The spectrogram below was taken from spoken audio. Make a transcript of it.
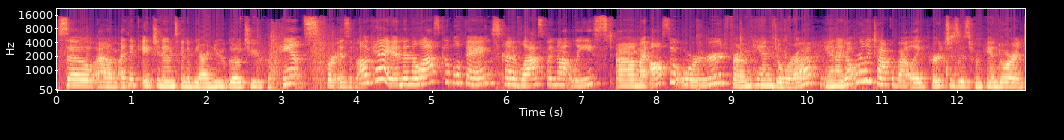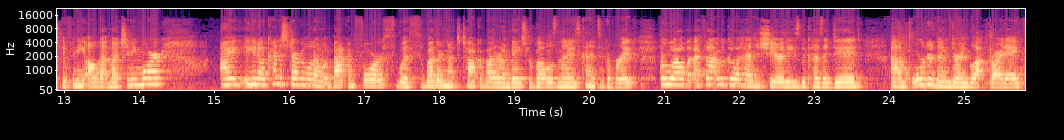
So um, I think H&M is going to be our new go-to for pants for Isabel. Okay, and then the last couple things, kind of last but not least, um, I also ordered from Pandora, and I don't really talk about like purchases from Pandora and Tiffany all that much anymore. I, you know, kind of struggled. I went back and forth with whether or not to talk about it on Bags for Bubbles, and then I just kind of took a break for a while, but I thought I would go ahead and share these because I did um, order them during Black Friday.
